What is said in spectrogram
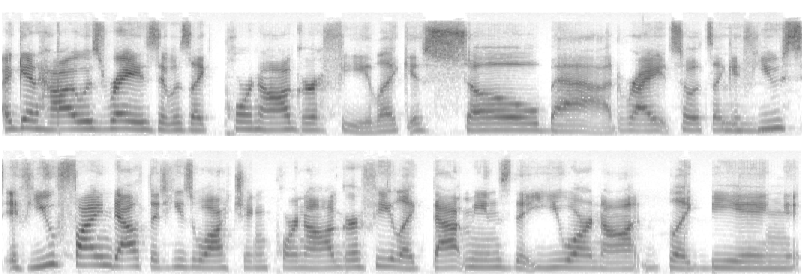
again how i was raised it was like pornography like is so bad right so it's like if Mm. you if you find out that he's watching pornography like that means that you are not like being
